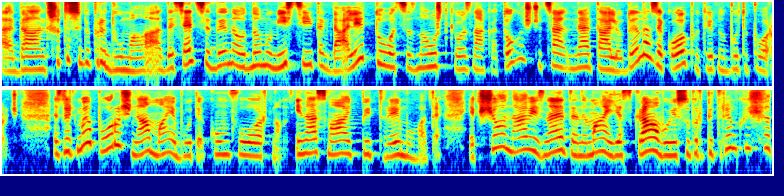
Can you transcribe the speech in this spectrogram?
е, да, що ти собі придумала, десять сиди на одному місці і так далі, то це знову ж таки ознака того, що це не та людина, з якою потрібно бути поруч. З людьми поруч нам має бути комфортно і нас мають підтримувати. Якщо навіть знаєте, немає яскравої суперпідтримки, що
